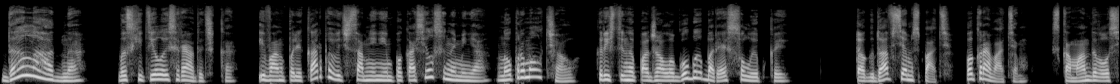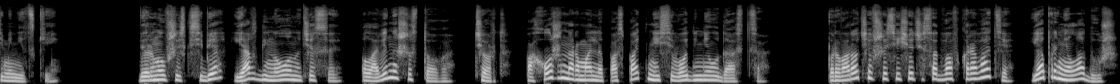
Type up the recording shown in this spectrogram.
«Да ладно», — восхитилась Радочка. Иван Поликарпович с сомнением покосился на меня, но промолчал. Кристина поджала губы, борясь с улыбкой. «Тогда всем спать, по кроватям», — скомандовал Семеницкий. Вернувшись к себе, я взглянула на часы. Половина шестого. Черт, похоже, нормально поспать мне сегодня не удастся. Проворочившись еще часа два в кровати, я приняла душ.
